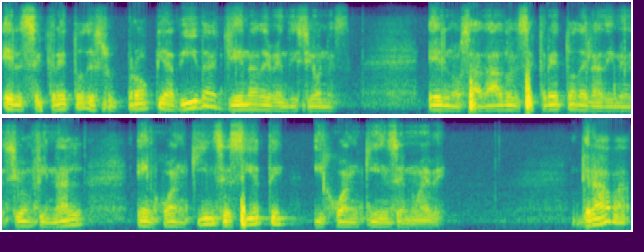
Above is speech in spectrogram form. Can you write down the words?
el secreto de su propia vida llena de bendiciones. Él nos ha dado el secreto de la dimensión final en Juan 15.7 y Juan 15.9. Graba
